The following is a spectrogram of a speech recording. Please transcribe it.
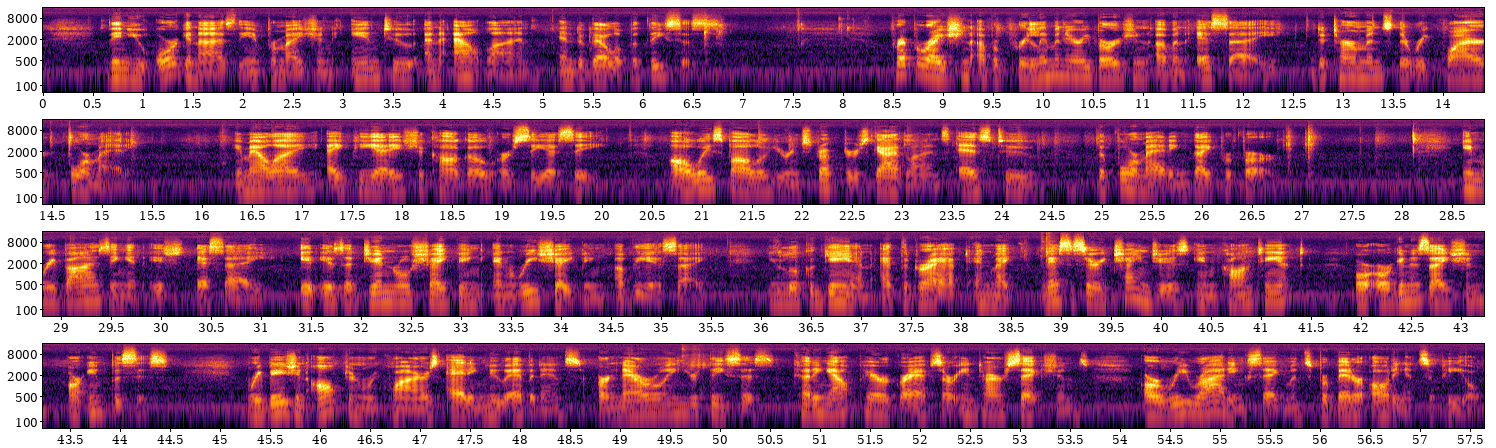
Then you organize the information into an outline and develop a thesis. Preparation of a preliminary version of an essay determines the required formatting. MLA, APA, Chicago, or CSE. Always follow your instructor's guidelines as to the formatting they prefer. In revising an essay, it is a general shaping and reshaping of the essay. You look again at the draft and make necessary changes in content or organization or emphasis. Revision often requires adding new evidence or narrowing your thesis, cutting out paragraphs or entire sections, or rewriting segments for better audience appeal.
